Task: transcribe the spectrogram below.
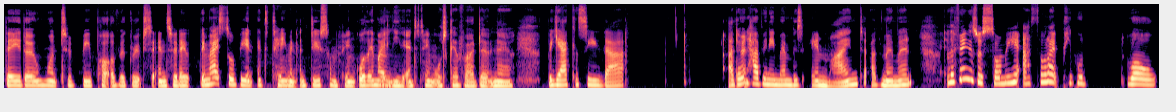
they don't want to be part of a group setting. So they, they might still be in entertainment and do something, or they might leave entertainment altogether. I don't know. But yeah, I can see that. I don't have any members in mind at the moment. The thing is with Somi, I feel like people, well,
